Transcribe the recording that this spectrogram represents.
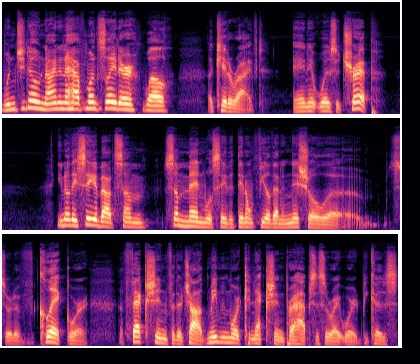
wouldn't you know, nine and a half months later, well, a kid arrived. And it was a trip. You know, they say about some some men will say that they don't feel that initial uh, sort of click or affection for their child. Maybe more connection, perhaps, is the right word, because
